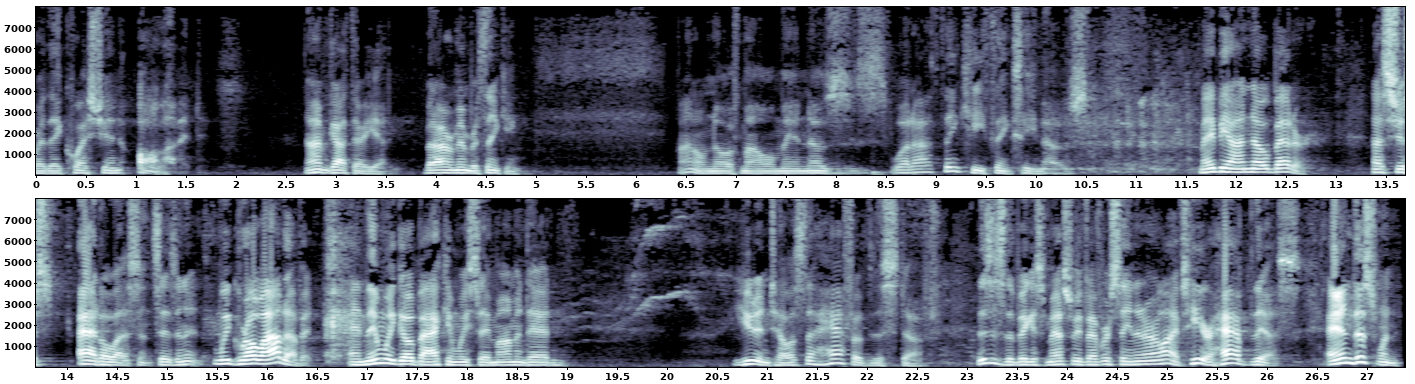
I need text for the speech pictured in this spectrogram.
where they question all of it. Now, I haven't got there yet, but I remember thinking, I don't know if my old man knows what I think he thinks he knows. Maybe I know better. That's just adolescence, isn't it? We grow out of it. And then we go back and we say, Mom and Dad, you didn't tell us the half of this stuff. This is the biggest mess we've ever seen in our lives. Here, have this, and this one,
